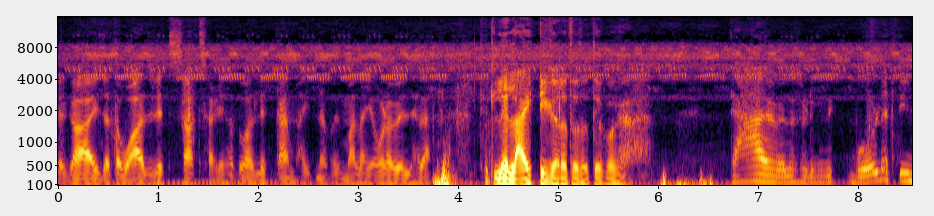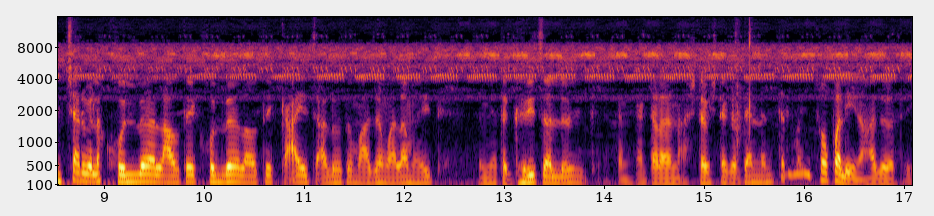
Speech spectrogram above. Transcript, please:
तर गाय आता वाजलेत सात साडेसात वाजलेत काय माहीत नाही भाई मला एवढा वेळ झाला. तिथले लाईटी करत होतो ते बघा. त्या वेळेला थोडी म्हणजे बोर्ड तीन चार वेळेला खोललं लावतंय खोललं लावतंय. काय चालू होतं माझं मला माहीत. मी आता घरी चाललो कारण कंटाळा नाश्ता बिष्टा करते आणि नंतर मग झोपायला येईन आज रात्री.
